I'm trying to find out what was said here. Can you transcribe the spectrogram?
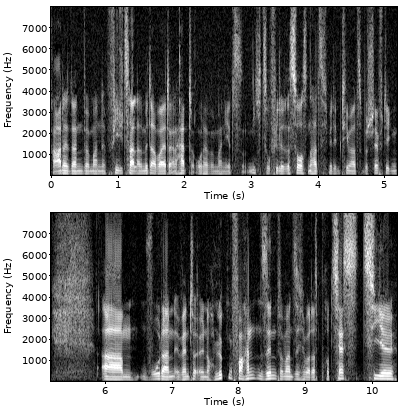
gerade dann, wenn man eine Vielzahl an Mitarbeitern hat oder wenn man jetzt nicht so viele Ressourcen hat, sich mit dem Thema zu beschäftigen, ähm, wo dann eventuell noch Lücken vorhanden sind. Wenn man sich aber das Prozessziel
